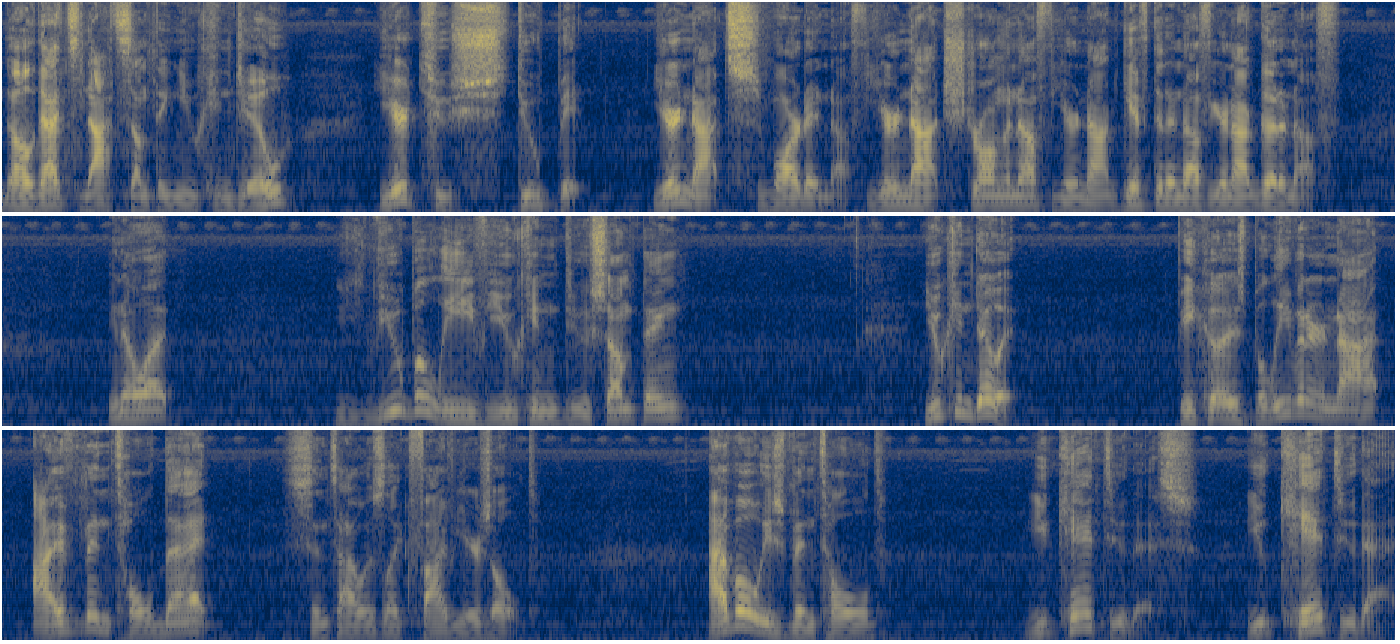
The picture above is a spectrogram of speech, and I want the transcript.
No, that's not something you can do. You're too stupid. You're not smart enough. You're not strong enough. You're not gifted enough. You're not good enough. You know what? If you believe you can do something, you can do it. Because believe it or not, I've been told that since I was like five years old. I've always been told, you can't do this. You can't do that.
